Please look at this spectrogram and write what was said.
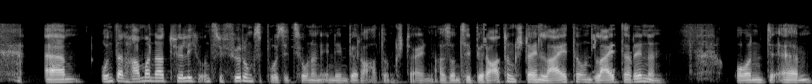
ähm, und dann haben wir natürlich unsere Führungspositionen in den Beratungsstellen, also unsere Beratungsstellenleiter und Leiterinnen. Und ähm,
